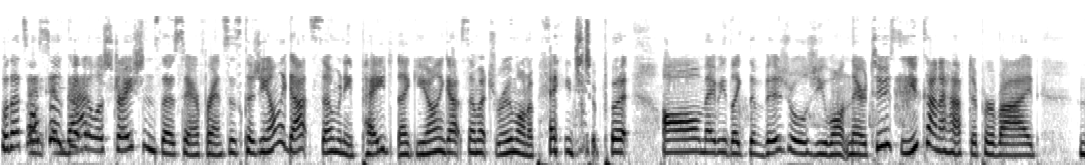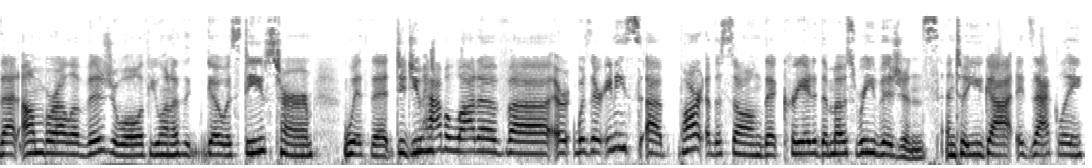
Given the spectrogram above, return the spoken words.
well, that's also and, and good that, illustrations, though, Sarah Frances, because you only got so many page, like you only got so much room on a page to put all maybe like the visuals you want in there too. So you kind of have to provide that umbrella visual, if you want to go with Steve's term, with it. Did you have a lot of, uh, or was there any uh, part of the song that created the most revisions until you got exactly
